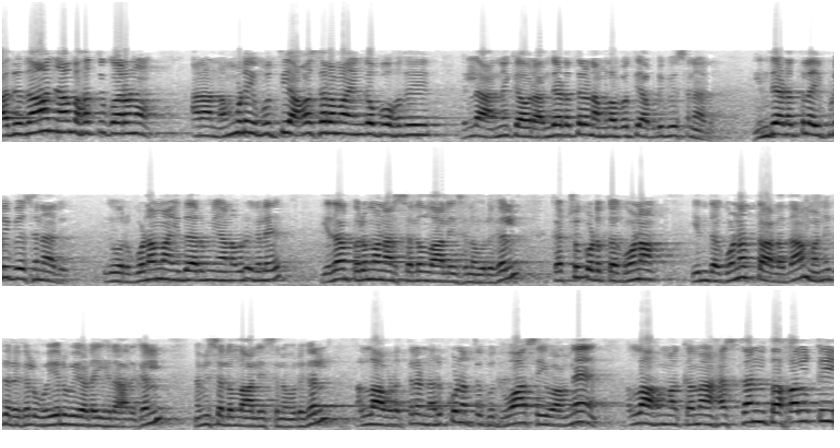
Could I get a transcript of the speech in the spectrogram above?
அதுதான் ஞாபகத்துக்கு வரணும். ஆனால் நம்முடைய புத்தி அவசரமாக எங்கே போகுது? இல்லை அன்னைக்கு அவர் அந்த இடத்துல நம்மளை பற்றி அப்படி பேசினாரு. இந்த இடத்துல இப்படி பேசினாரு. இது ஒரு குணமாக இது அருமையானவர்களே இதான் பெருமானார் ஸல்லல்லாஹு அலைஹி அவர்கள் கற்றுக் கொடுத்த குணம். இந்த குணத்தால தான் மனிதர்கள் உயர்வு அடைகிறார்கள். நபி ஸல்லல்லாஹு அலிசன் அவர்கள் அல்லாவிடத்தில் நற்குணத்துக்கு துவா செய்வாங்க. அல்லாஹும்ம கமா ஹஸ்தன் தஹல்கி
